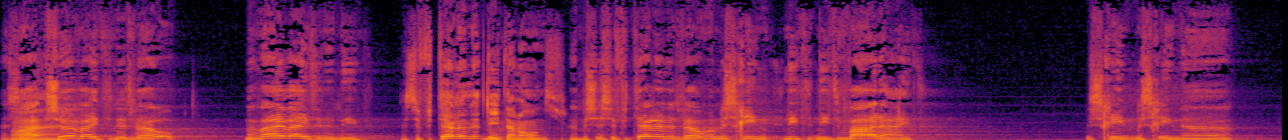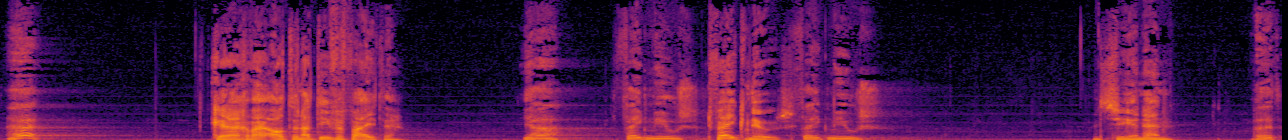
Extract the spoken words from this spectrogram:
Ze, ze weten het wel, maar wij weten het niet. Ze vertellen het niet aan ons. Ze, ze vertellen het wel, maar misschien niet, niet de waarheid. Misschien, misschien, eh... hè? Krijgen wij alternatieve feiten. Ja, fake nieuws, Fake news. fake nieuws. CNN. Wat?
